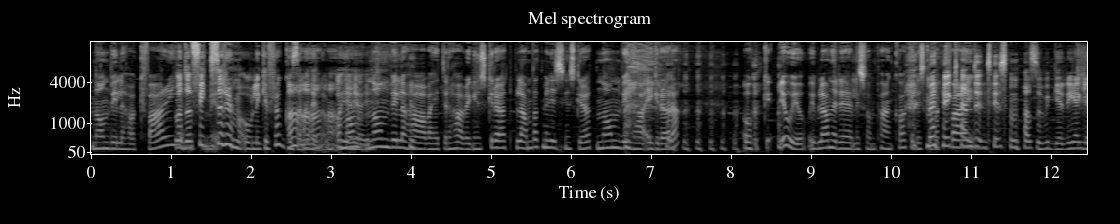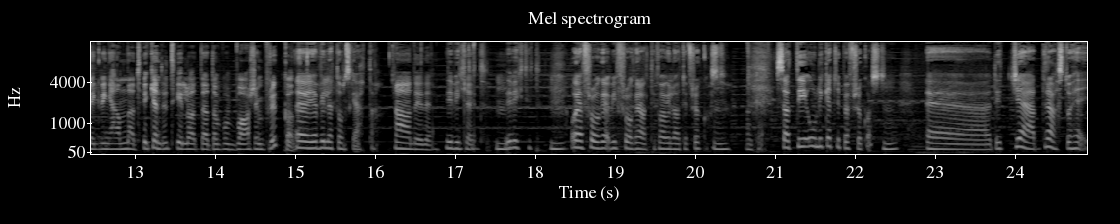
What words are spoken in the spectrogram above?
Någon ville ha kvarg. Vadå, fixar du de olika frukostarna Ja, till dem? ja. Oj, oj, oj. Någon, ville ha vad heter det, havregrynsgröt blandat med risgrynsgröt. Någon vill ha äggröra. och jo, jo, ibland är det liksom pannkaka. Det ska Men vara kvarg. kan du, det är så mycket regler kring annat. Hur kan du tillåta att de får varsin frukost? Eh, Jag vill att de ska äta. Ja, det är det. Det är viktigt. Mm. Det är viktigt. Och jag frågar, vi frågar alltid vad vill du ha till frukost. Mm. okej. Så det är olika typer av frukost. Mm. Eh, det är ett jädra ståhej.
